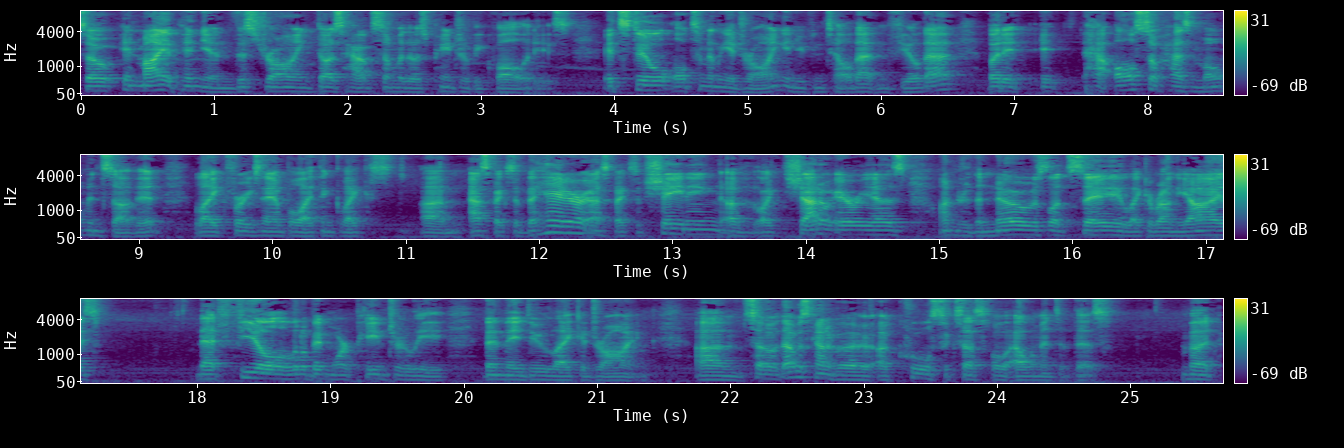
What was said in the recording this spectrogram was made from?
So in my opinion, this drawing does have some of those painterly qualities. It's still ultimately a drawing, and you can tell that and feel that. But it it ha also has moments of it, like for example, I think like um, aspects of the hair, aspects of shading, of like shadow areas under the nose, let's say, like around the eyes, that feel a little bit more painterly than they do like a drawing. Um, so that was kind of a, a cool, successful element of this. But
